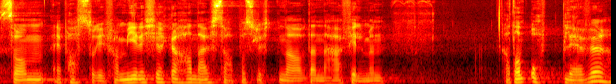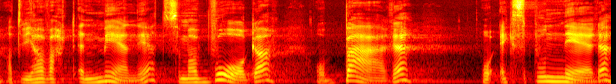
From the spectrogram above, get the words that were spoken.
som er pastor i familiekirka, han òg sa på slutten av denne her filmen at han opplever at vi har vært en menighet som har våga å bære og eksponere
